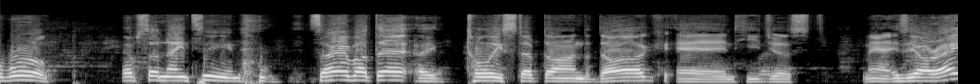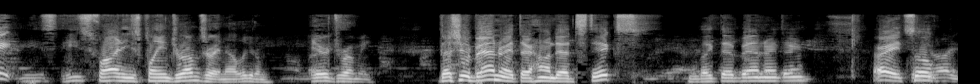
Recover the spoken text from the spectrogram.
Anchor World, episode 19. Sorry about that. I totally stepped on the dog, and he just, man, is he all right? He's he's fine. He's playing drums right now. Look at him, air drumming. That's your band right there, huh, Dad? Sticks. You like that band right there? All right, so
